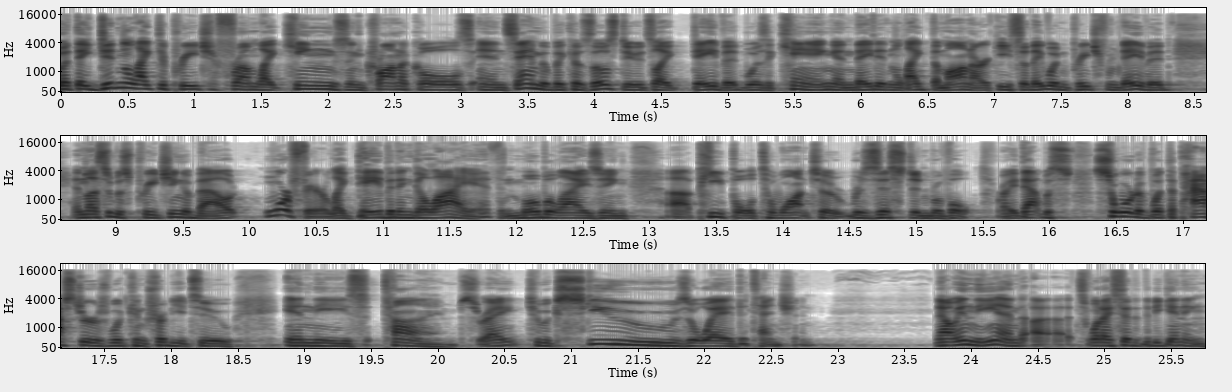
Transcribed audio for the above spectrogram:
but they didn't like to preach from like Kings and Chronicles and Samuel because those dudes, like David, was a king and they didn't like the monarchy, so they wouldn't preach from David unless it was preaching about warfare, like David and Goliath, and mobilizing uh, people to want to resist and revolt, right? That was sort of what the pastors would contribute to in these times, right? To excuse away the tension. Now, in the end, uh, it's what I said at the beginning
